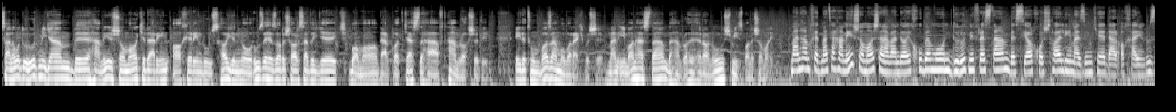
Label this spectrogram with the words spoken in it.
سلام و درود میگم به همه شما که در این آخرین روزهای نوروز 1401 با ما در پادکست هفت همراه شدید. عیدتون بازم مبارک باشه. من ایمان هستم به همراه هرانوش میزبان شماییم. من هم خدمت همه شما شنونده های خوبمون درود میفرستم. بسیار خوشحالیم از اینکه در آخرین روز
